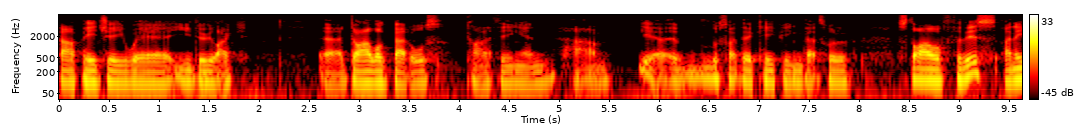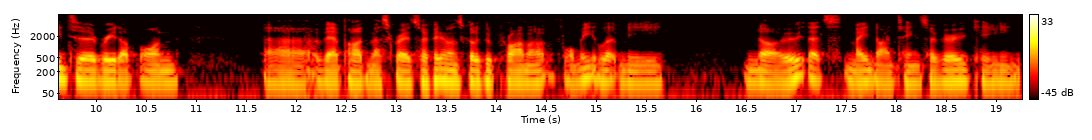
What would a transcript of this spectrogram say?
RPG where you do like uh, dialogue battles kind of thing, and um, yeah, it looks like they're keeping that sort of style for this. I need to read up on uh, Vampire the Masquerade. So if anyone's got a good primer for me, let me know. That's May 19, so very keen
